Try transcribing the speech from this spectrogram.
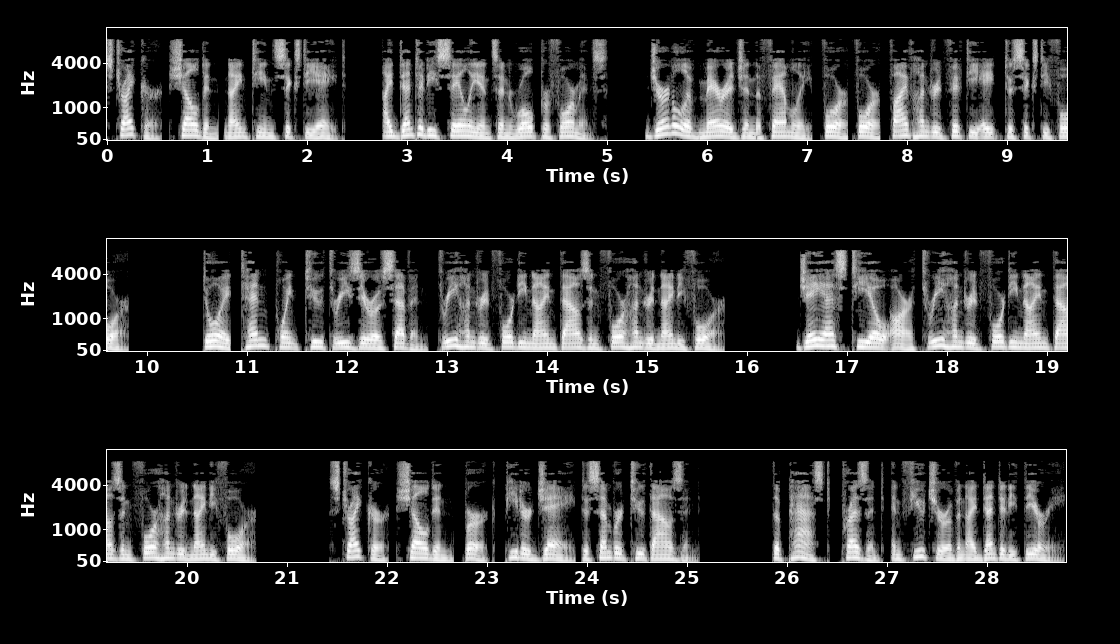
Stryker, Sheldon 1968. Identity Salience and Role Performance. Journal of Marriage and the Family, 4 4, 558–64. doi, 10.2307, 349494. JSTOR 349494. Stryker, Sheldon, Burke, Peter J. December 2000. The Past, Present, and Future of an Identity Theory.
